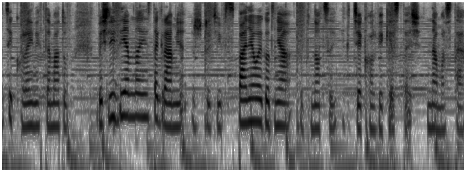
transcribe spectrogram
propozycje kolejnych tematów, wyślij DM na Instagramie. Życzę Ci wspaniałego dnia lub nocy, gdziekolwiek jesteś. Namaste.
